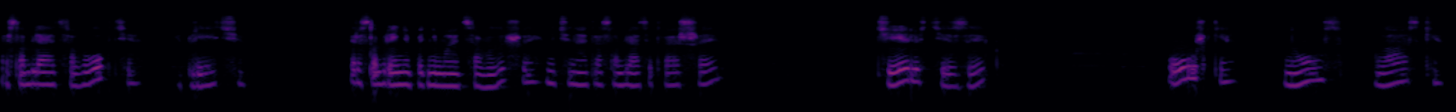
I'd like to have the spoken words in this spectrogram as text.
Расслабляются локти и плечи. И расслабление поднимается выше, начинает расслабляться твоя шея, челюсть, язык, ушки, нос, глазки.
